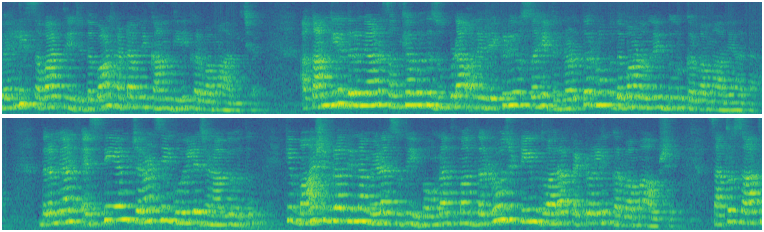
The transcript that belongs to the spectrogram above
વહેલી સવારથી જ દબાણ હટાવની કામગીરી કરવામાં આવી છે. આ કામગીરી દરમિયાન સંખ્યાબંધ ઝૂંપડા અને રેકડીઓ સહિત નડતરરૂપ દબાણોને દૂર કરવામાં આવ્યા હતા. દરમિયાન એસડીએમ ચરણસિંહ ગોહિલે જણાવ્યું હતું કે મહાશિવરાત્રિના મેળા સુધી ભવનાથમાં દરરોજ ટીમ દ્વારા પેટ્રોલિંગ કરવામાં આવશે. સાથોસાથ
